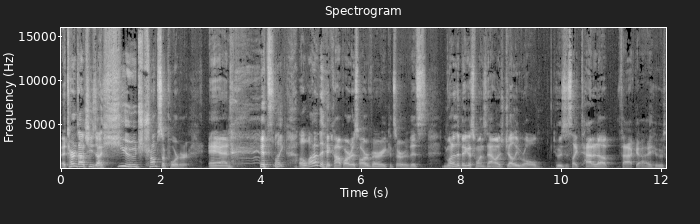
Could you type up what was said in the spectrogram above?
It turns out she's a huge Trump supporter, and it's like a lot of the hip hop artists are very conservative. It's one of the biggest ones now is Jelly Roll, who's just like tatted up fat guy who's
